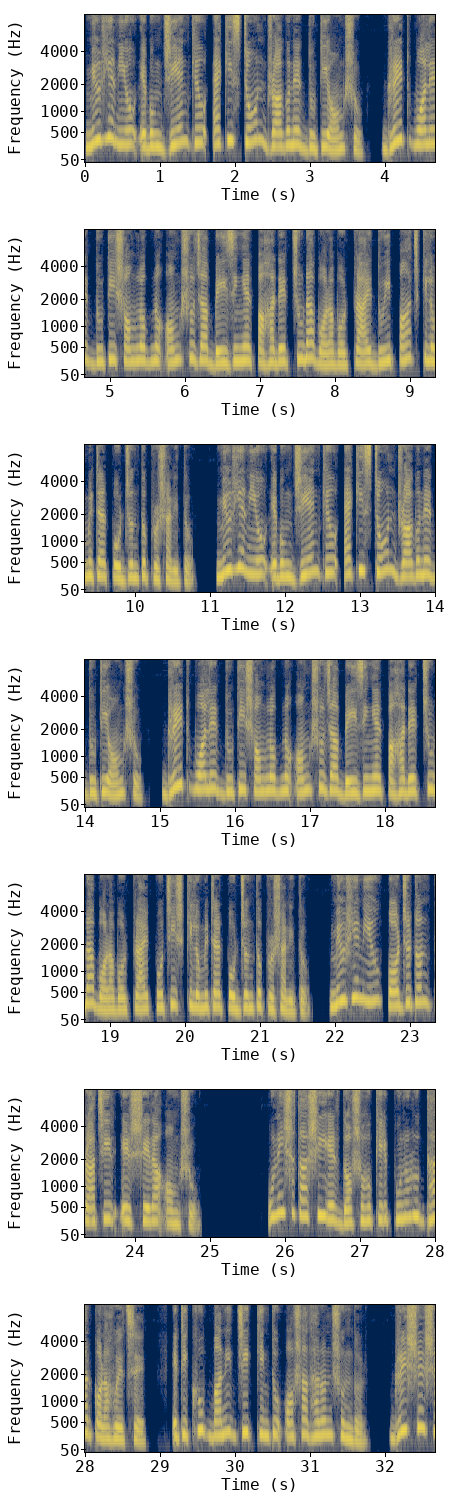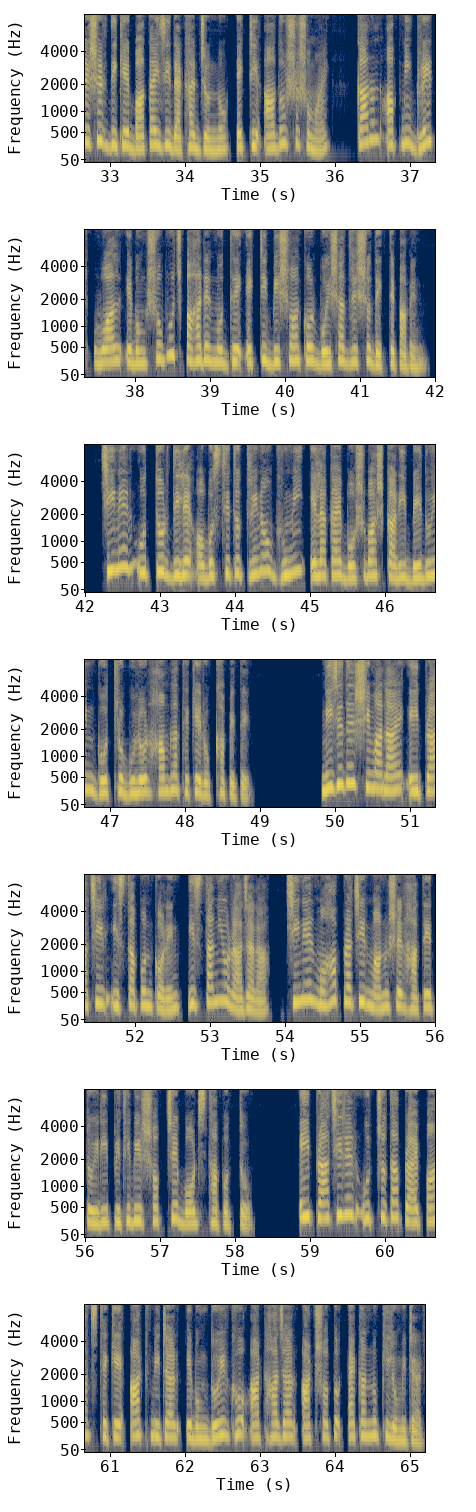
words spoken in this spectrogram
মিউরিয়ানিও এবং জিএনকেও একই স্টোন ড্রাগনের দুটি অংশ, গ্রেট ওয়ালের দুটি সংলগ্ন অংশ যা বেইজিংয়ের পাহাড়ের চূড়া বরাবর প্রায় দুই পাঁচ কিলোমিটার পর্যন্ত প্রসারিত। মিউরিয়ানিও এবং জিএনকেও একই স্টোন ড্রাগনের দুটি অংশ, গ্রেট ওয়ালের দুটি সংলগ্ন অংশ যা বেইজিংয়ের পাহাড়ের চূড়া বরাবর প্রায় পঁচিশ কিলোমিটার পর্যন্ত প্রসারিত। মিউরিয়ানিও পর্যটন প্রাচীর এর সেরা অংশ। উনিশশো এর দশকে পুনরুদ্ধার করা হয়েছে। এটি খুব বাণিজ্যিক কিন্তু অসাধারণ সুন্দর। গ্রীষ্মের শেষের দিকে বাতাইজি দেখার জন্য একটি আদর্শ সময়, কারণ আপনি গ্রেট ওয়াল এবং সবুজ পাহাড়ের মধ্যে একটি বিস্ময়কর বৈসাদৃশ্য দেখতে পাবেন। চীনের উত্তর দিলে অবস্থিত তৃণভূমি এলাকায় বসবাসকারী বেদুইন গোত্রগুলোর হামলা থেকে রক্ষা পেতে। নিজেদের সীমানায় এই প্রাচীর স্থাপন করেন স্থানীয় রাজারা, চীনের মহাপ্রাচীর মানুষের হাতে তৈরি পৃথিবীর সবচেয়ে বড় স্থাপত্য। এই প্রাচীরের উচ্চতা প্রায় পাঁচ থেকে আট মিটার এবং দৈর্ঘ্য আট হাজার আটশত একান্ন কিলোমিটার।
